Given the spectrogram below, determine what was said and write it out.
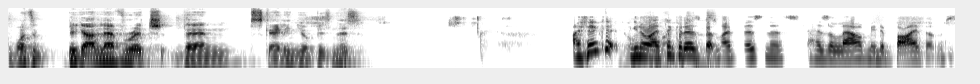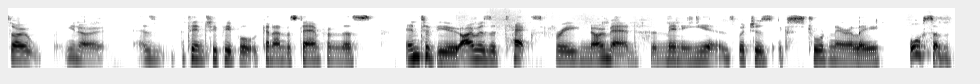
was a bigger leverage than scaling your business. I think it, you know, I think business? it is, but my business has allowed me to buy them. So, you know, as potentially people can understand from this interview, I was a tax free nomad for many years, which is extraordinarily awesome.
